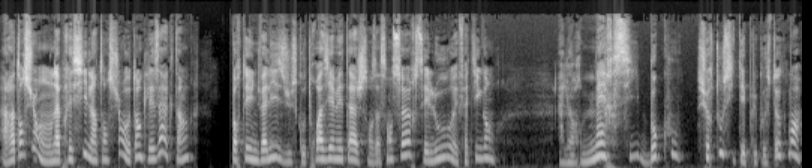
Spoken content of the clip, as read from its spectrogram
Alors attention, on apprécie l'intention autant que les actes. Hein. Porter une valise jusqu'au troisième étage sans ascenseur, c'est lourd et fatigant. Alors merci beaucoup, surtout si t'es plus costaud que moi.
